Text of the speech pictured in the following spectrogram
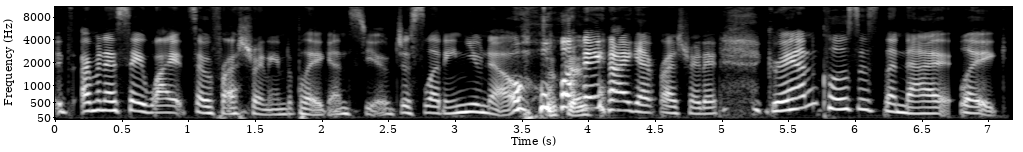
it's, I'm going to say why it's so frustrating to play against you, just letting you know why I get frustrated. Gran closes the net like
